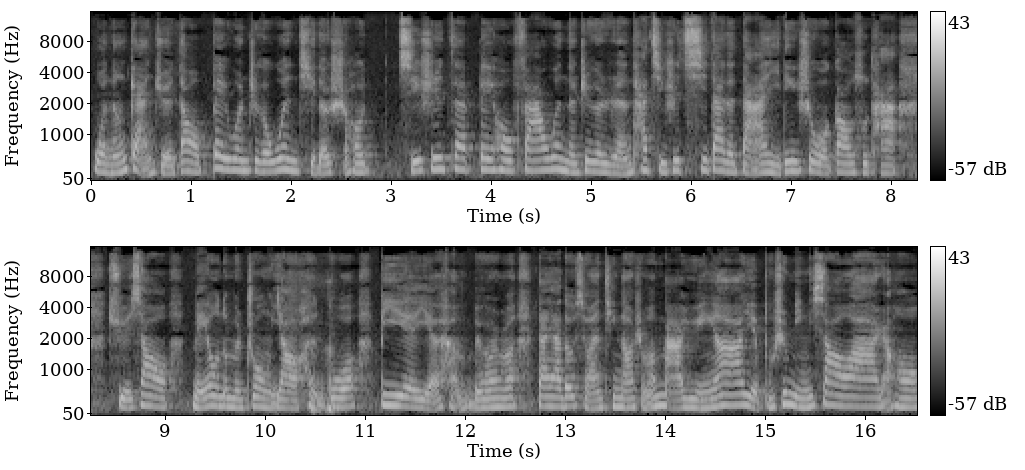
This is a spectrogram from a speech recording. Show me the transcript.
我能感觉到被问这个问题的时候。其实，在背后发问的这个人，他其实期待的答案一定是我告诉他，学校没有那么重要，很 多毕业也很，比如说什么，大家都喜欢听到什么马云啊，也不是名校啊，然后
